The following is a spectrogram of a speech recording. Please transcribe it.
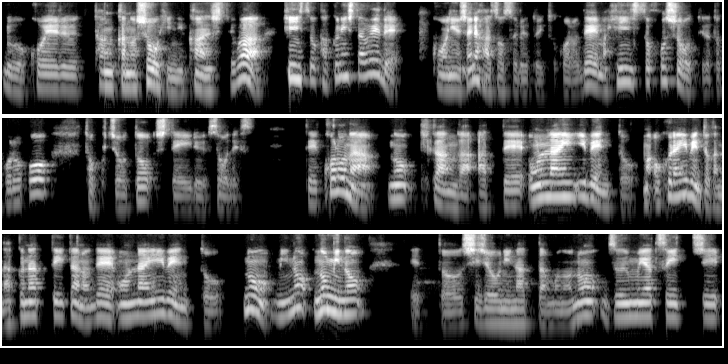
ルを超える単価の商品に関しては、品質を確認した上で購入者に発送するというところで、まあ、品質保証というところを特徴としているそうです。でコロナの期間があって、オンラインイベント、まあ、オフラインイベントがなくなっていたので、オンラインイベントのみののみの、えっと、市場になったものの、Zoom や Twitch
